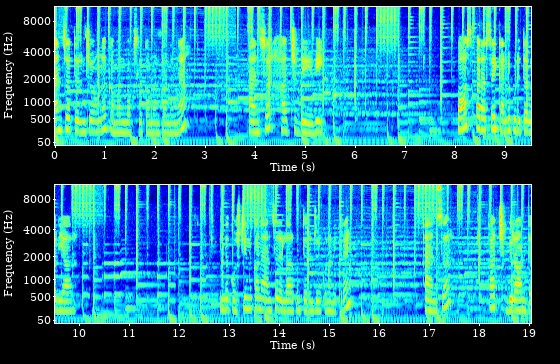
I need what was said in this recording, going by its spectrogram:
ஆன்சர் தெரிஞ்சவங்க கமெண்ட் பாக்ஸில் கமெண்ட் பண்ணுங்கள் ஆன்சர் ஹச் டேவி பாஸ்பரஸை கண்டுபிடித்தவர் யார்? இந்த கொஸ்டினுக்கான ஆன்சர் எல்லாருக்கும் தெரிஞ்சிருக்கும்னு நினைக்கிறேன். ஆன்சர் ஹச் பிராண்ட்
